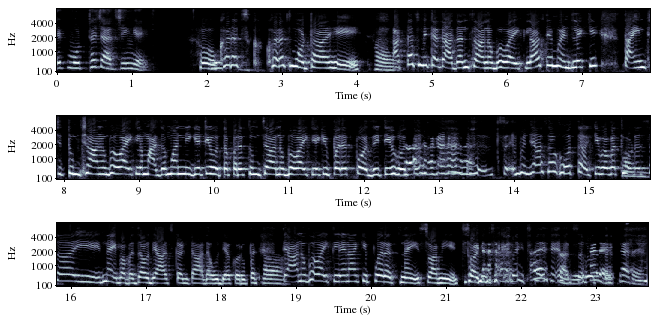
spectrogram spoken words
एक मोठं चार्जिंग आहे. हो खरंच खरंच मोठं आहे. हो. आताच मी त्या दादांचा अनुभव ऐकला. ते म्हटले की ताईंची तुमचे अनुभव ऐकलं माझं मन निगेटिव्ह होतं. परत तुमचे अनुभव ऐकले की परत पॉझिटिव्ह होतं. म्हणजे असं होतं की बाबा थोडस नाही बाबा जाऊ दे आज कंटाळा आला उद्या करू. पण हो. ते अनुभव ऐकले ना की परत नाही स्वामी करायचंय असं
